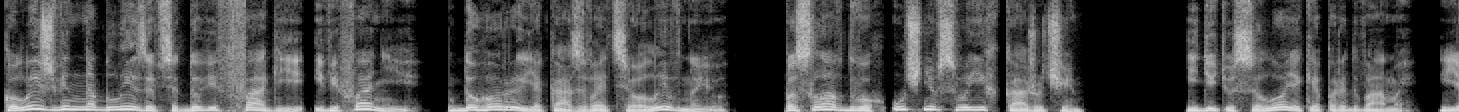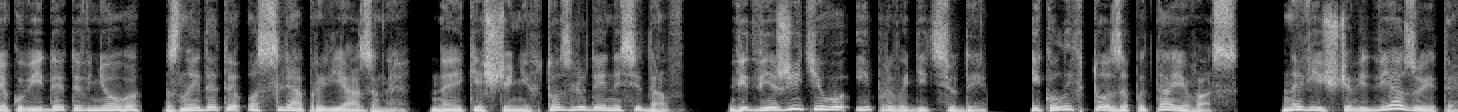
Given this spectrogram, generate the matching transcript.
Коли ж він наблизився до Віфагії і Віфанії, до гори, яка зветься Оливною, послав двох учнів своїх, кажучи Ідіть у село, яке перед вами, і як увійдете в нього, знайдете осля прив'язане, на яке ще ніхто з людей не сідав. Відв'яжіть його і приведіть сюди. І коли хто запитає вас, навіщо відв'язуєте,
